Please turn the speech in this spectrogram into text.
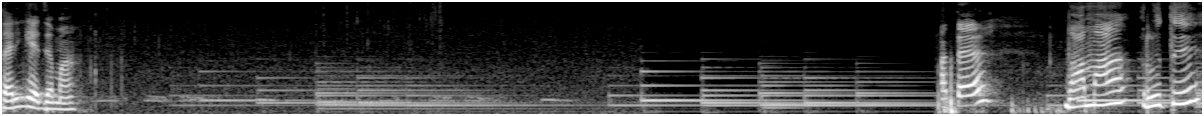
சரிங்க எஜமா. அத்தை. வாமா ரூத்து.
